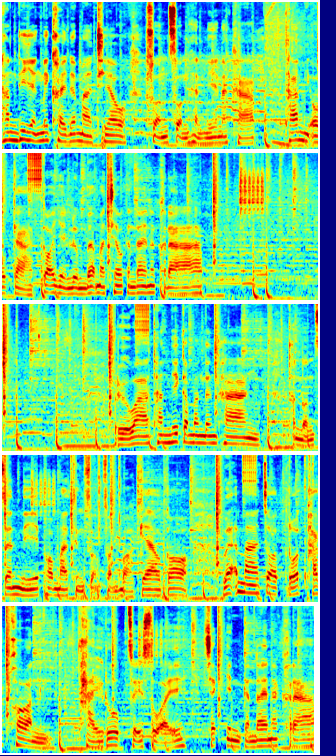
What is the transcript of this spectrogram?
ท่านที่ยังไม่เคยได้มาเที่ยวสวนสนแห่งนี้นะครับ ถ้ามีโอกาสก็อย่าลืมแวะมาเที่ยวกันได้นะครับ หรือว่าท่านที่กำลังเดินทาง ถนนเส้นนี้พอมาถึงสวนสนบ่อแก้วก็ แวะมาจอดรถพักผ่อน ถ่ายรูปสวยๆ เช็คอินกันได้นะครับ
